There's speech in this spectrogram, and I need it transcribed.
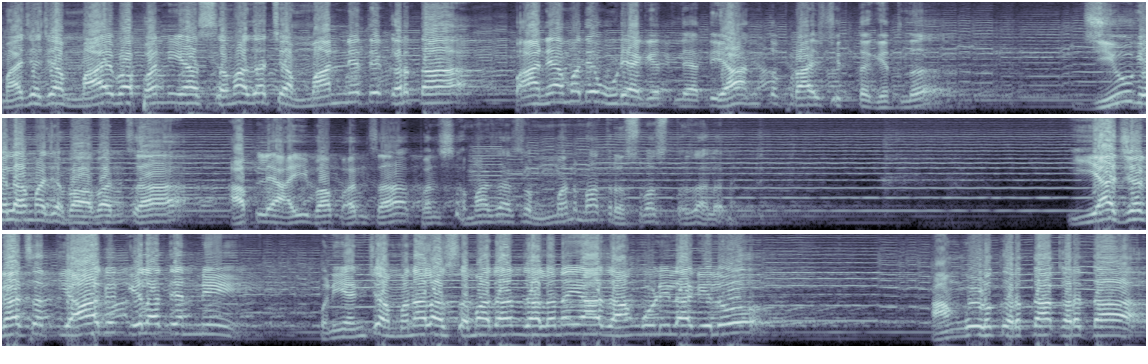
माझ्या ज्या माय बापांनी या समाजाच्या मान्यते करता पाण्यामध्ये उड्या घेतल्या ध्यान प्रायश्चित्त घेतलं जीव गेला माझ्या बाबांचा आपल्या आई बापांचा पण समाजाचं मन मात्र स्वस्थ झालं नाही. या जगाचा त्याग केला त्यांनी. पण यांच्या मनाला समाधान झालं नाही. आज आंघोळीला गेलो. आंघोळ करता करता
